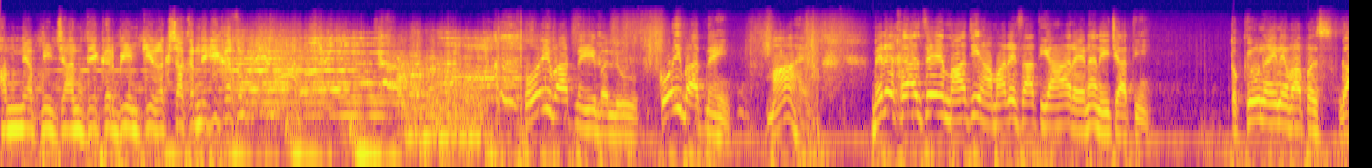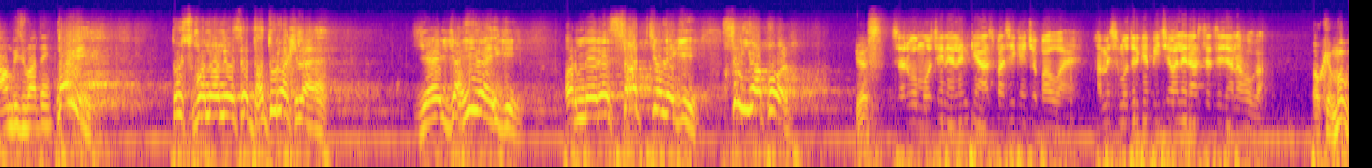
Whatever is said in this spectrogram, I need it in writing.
हमने अपनी जान देकर भी इनकी रक्षा करने की कसम खाई है, माँ। कोई बात नहीं बल्लू। कोई बात नहीं। माँ है। मेरे ख्याल से माँ जी हमारे साथ यहाँ रहना नहीं चाहती। तो क्यों ना इन्हें वापस गाँव भिजवा दें? नहीं! दुश्मनों ने उसे धतूरा खिलाया है। ये यहीं रहेगी और मेरे साथ चलेगी। सिंगापुर! यस। सर वो मोहसिन आइलैंड के आसपास ही कहीं छुपा हुआ है। हमें समुद्र के पीछे वाले रास्ते से जाना होगा। Okay move.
